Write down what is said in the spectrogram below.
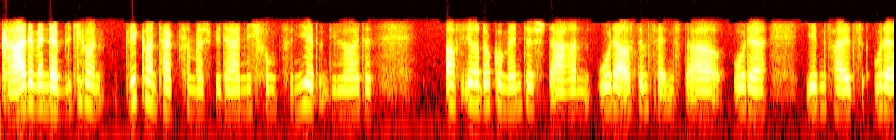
gerade wenn der Blickkon Blickkontakt zum Beispiel da nicht funktioniert und die Leute auf ihre Dokumente starren oder aus dem Fenster oder jedenfalls oder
